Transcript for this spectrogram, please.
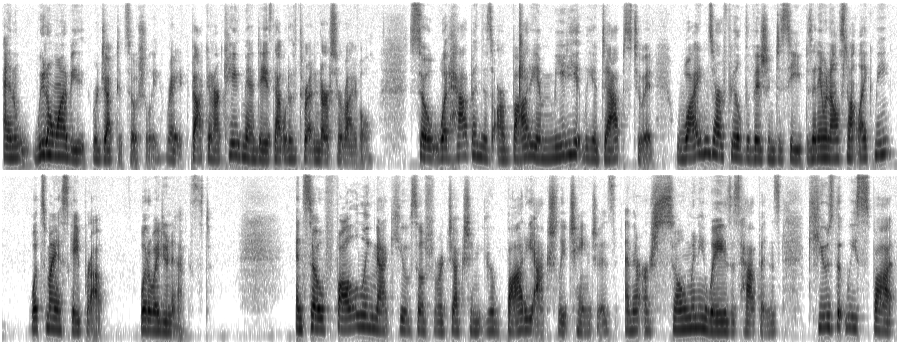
And we don't want to be rejected socially, right? Back in our caveman days, that would have threatened our survival. So what happens is our body immediately adapts to it, widens our field of vision to see, does anyone else not like me? What's my escape route? What do I do next? And so, following that cue of social rejection, your body actually changes. And there are so many ways this happens. Cues that we spot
